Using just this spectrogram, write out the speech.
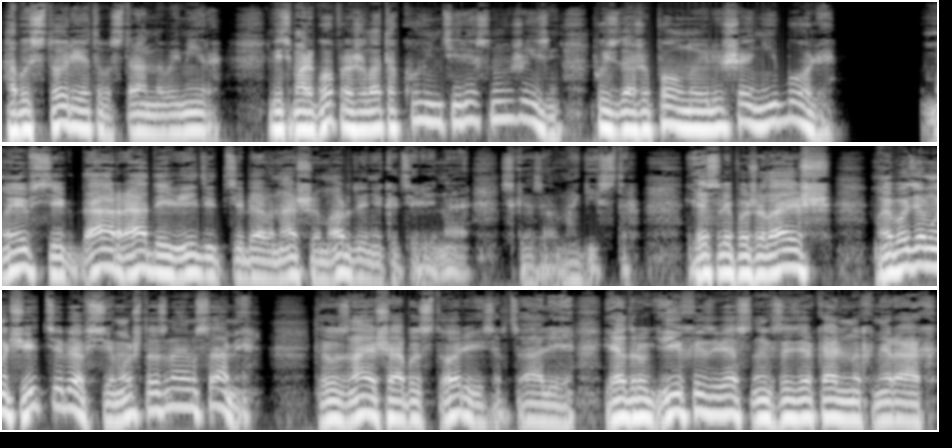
об истории этого странного мира. Ведь Марго прожила такую интересную жизнь, пусть даже полную лишений и боли. «Мы всегда рады видеть тебя в нашем ордене, Катерина», — сказал магистр. «Если пожелаешь, мы будем учить тебя всему, что знаем сами. Ты узнаешь об истории Зерцалии и о других известных зазеркальных мирах,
